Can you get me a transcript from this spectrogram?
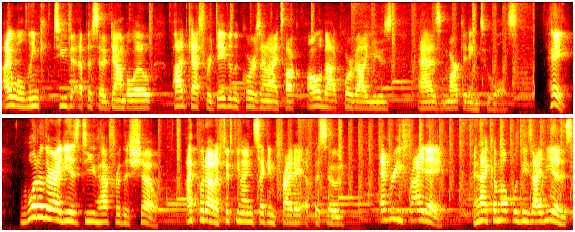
I will link to the episode down below podcast where David LaCourse and I talk all about core values as marketing tools. Hey, what other ideas do you have for this show? I put out a 59 second Friday episode every Friday and I come up with these ideas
